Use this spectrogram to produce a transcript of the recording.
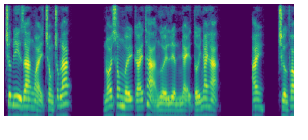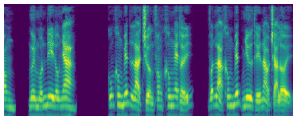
trước đi ra ngoài trong chốc lát. Nói xong mấy cái thả người liền nhảy tới nhai hạ. Ai, Trường Phong, ngươi muốn đi đâu nha? Cũng không biết là Trường Phong không nghe thấy, vẫn là không biết như thế nào trả lời,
